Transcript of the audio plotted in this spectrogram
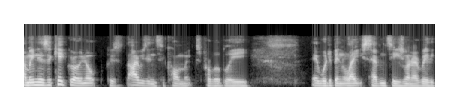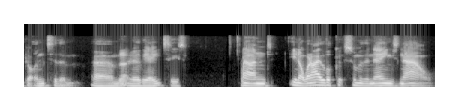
I mean, as a kid growing up, because I was into comics, probably it would have been late seventies when I really got into them, um, early eighties. And you know, when I look at some of the names now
